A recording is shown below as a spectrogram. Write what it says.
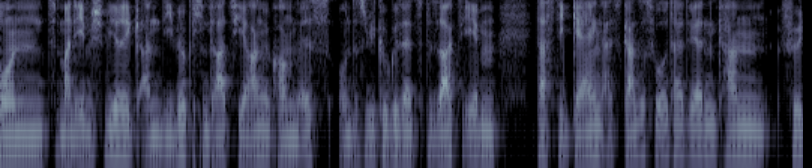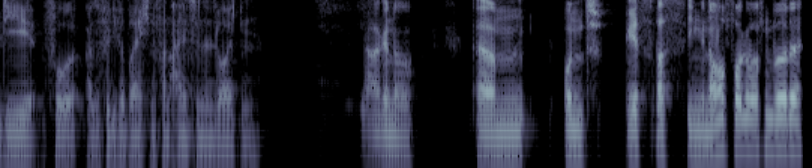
und man eben schwierig an die wirklichen Drahtzieher rangekommen ist. Und das RICO-Gesetz besagt eben, dass die Gang als Ganzes verurteilt werden kann für die, also für die Verbrechen von einzelnen Leuten. Ja, genau. Ähm, und jetzt, was ihnen genau vorgeworfen wurde,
